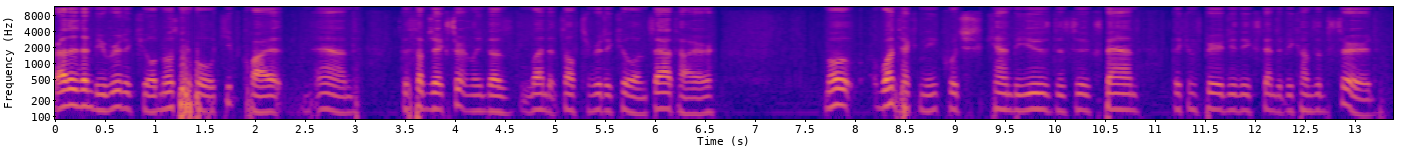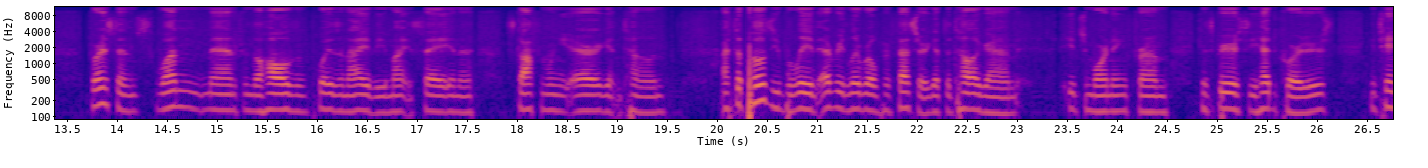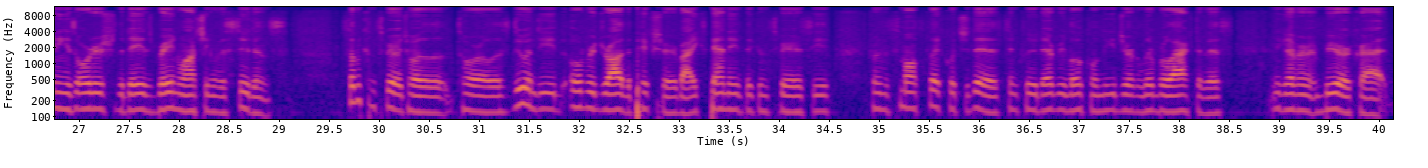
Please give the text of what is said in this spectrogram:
Rather than be ridiculed, most people will keep quiet, and the subject certainly does lend itself to ridicule and satire. One technique which can be used is to expand the conspiracy to the extent it becomes absurd. For instance, one man from the halls of Poison Ivy might say in a scoffingly arrogant tone, I suppose you believe every liberal professor gets a telegram each morning from conspiracy headquarters containing his orders for the day's brainwashing of his students. Some conspiratorialists do indeed overdraw the picture by expanding the conspiracy from the small clique which it is to include every local knee-jerk liberal activist and government bureaucrat.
